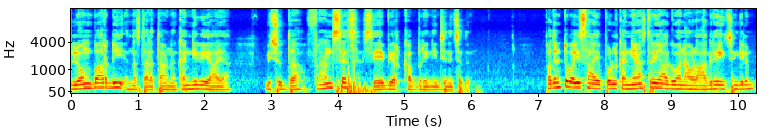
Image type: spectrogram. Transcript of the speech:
ലൊംബാർഡി എന്ന സ്ഥലത്താണ് കന്യകയായ വിശുദ്ധ ഫ്രാൻസിസ് സേവ്യർ കബ്രീനി ജനിച്ചത്. പതിനെട്ട് വയസ്സായപ്പോൾ കന്യാസ്ത്രീയാകുവാൻ അവൾ ആഗ്രഹിച്ചെങ്കിലും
